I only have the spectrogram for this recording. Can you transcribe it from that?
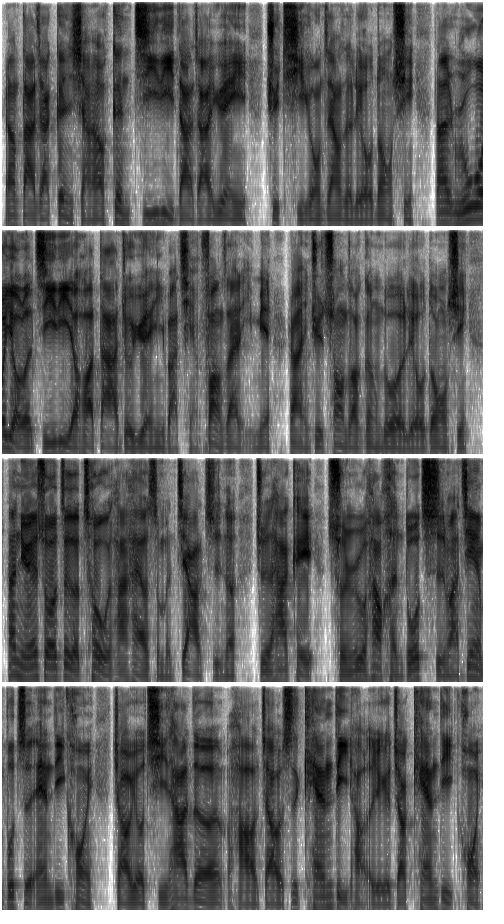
让大家更想要，更激励大家愿意去提供这样子流动性。那如果有了激励的话，大家就愿意把钱放在里面，让你去。创造更多的流动性。那你会说这个 token 它还有什么价值呢？就是它可以存入，它有很多池嘛。今天也不止 Andy Coin，假如有其他的，好，假如是 Candy，好了，有一个叫 Candy Coin。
